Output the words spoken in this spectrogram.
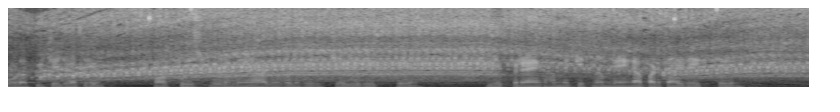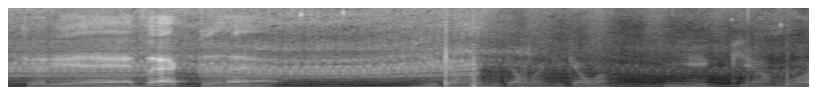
थोड़ा पीछे जाते और फुल स्पीड में आगे बढ़ते चलिए देखते ये प्रैंक हमें कितना महँगा पड़ता है, देखते हैं। चलिए देखते हैं ये क्या हुआ ये क्या हुआ ये क्या हुआ ये क्या हुआ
